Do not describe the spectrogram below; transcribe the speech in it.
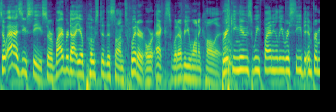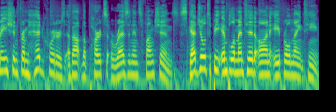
So as you see, Survivor.io posted this on Twitter, or X, whatever you want to call it. Breaking news, we finally received information from headquarters about the part's resonance functions, scheduled to be implemented on April 19th.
